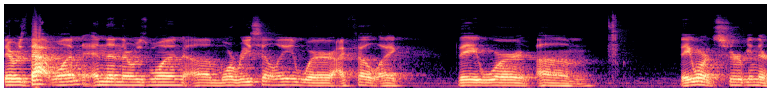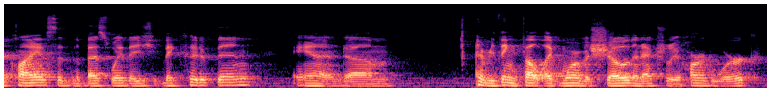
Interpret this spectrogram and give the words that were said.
there was that one, and then there was one um, more recently where I felt like they weren't um, they weren't serving their clients in the best way they sh- they could have been, and um, everything felt like more of a show than actually hard work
